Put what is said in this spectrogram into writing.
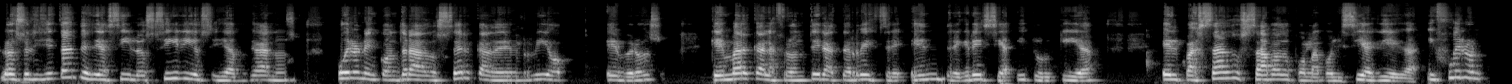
Los solicitantes de asilo sirios y afganos fueron encontrados cerca del río Ebros, que marca la frontera terrestre entre Grecia y Turquía, el pasado sábado por la policía griega y fueron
